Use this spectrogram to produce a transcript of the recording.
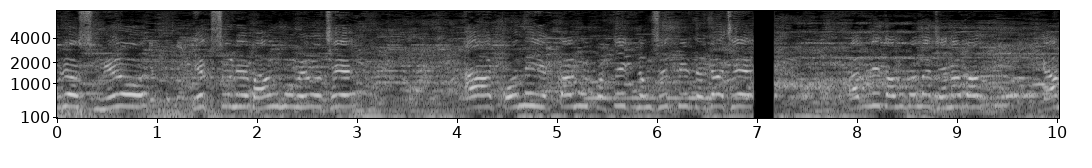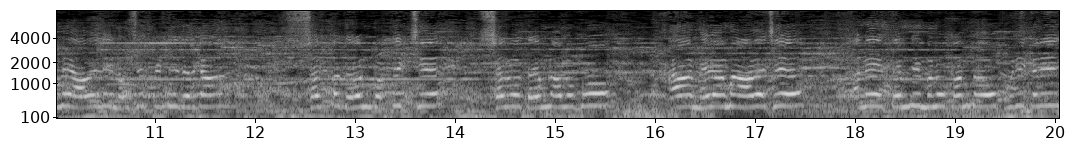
ઉરસ મેળો એકસો ને બાણુંમો મેળો છે. આ કોમી એકતાનું પ્રતિક નવસીપીર દરગાહ છે. પાટલી તાલુકાના જેનાબાદ ગામે આવેલી નવસીપીરની દરગાહ સર્વ ધર્મ પ્રતિક છે. સર્વ ધર્મના લોકો આ મેળામાં આવે છે અને તેમની મનોકામનાઓ પૂરી કરી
